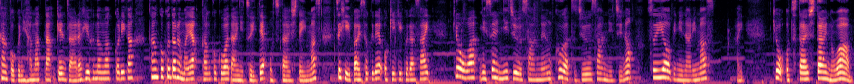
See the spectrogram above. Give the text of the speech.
韓国にハマった現在アラフィフのマッコリが韓国ドラマや韓国話題についてお伝えしています。ぜひ倍速でお聞きください。今日は2023年9月13日の水曜日になります。はい。今日お伝えしたいのは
